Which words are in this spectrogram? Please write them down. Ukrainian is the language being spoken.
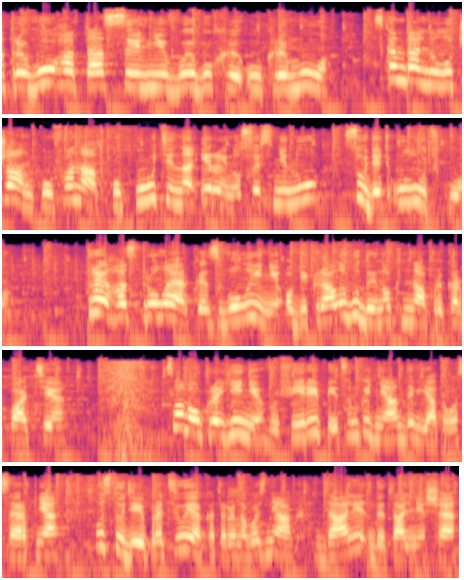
Повітряна тривога та сильні вибухи у Криму. Скандальну лучанку, фанатку Путіна Ірину Сосніну судять у Луцьку. Три гастролерки з Волині обікрали будинок на Прикарпатті. Слава Україні! В ефірі підсумки дня 9 серпня. У студії працює Катерина Возняк. Далі детальніше.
